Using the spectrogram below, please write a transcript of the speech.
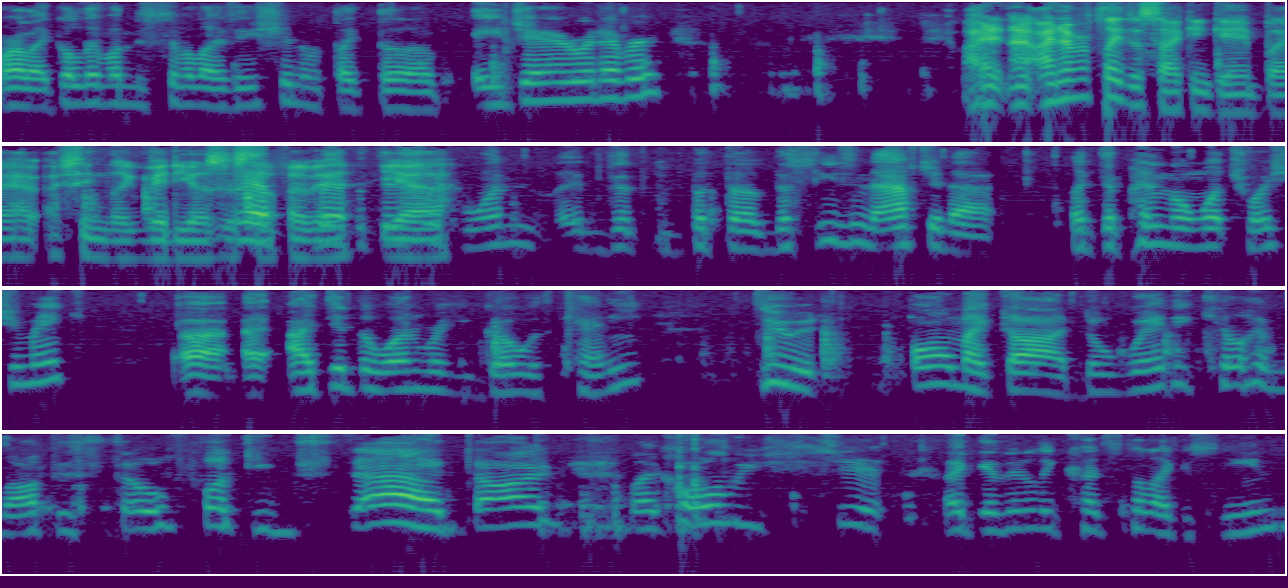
or like go live on the civilization with like the AJ or whatever. I I never played the second game, but I- I've seen like videos and Yeah, stuff of it. but Yeah, like one. The, but the the season after that, like depending on what choice you make, uh, I I did the one where you go with Kenny, dude. Oh my god, the way they kill him off is so fucking sad, dog. Like holy shit! Like it literally cuts to like a scene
